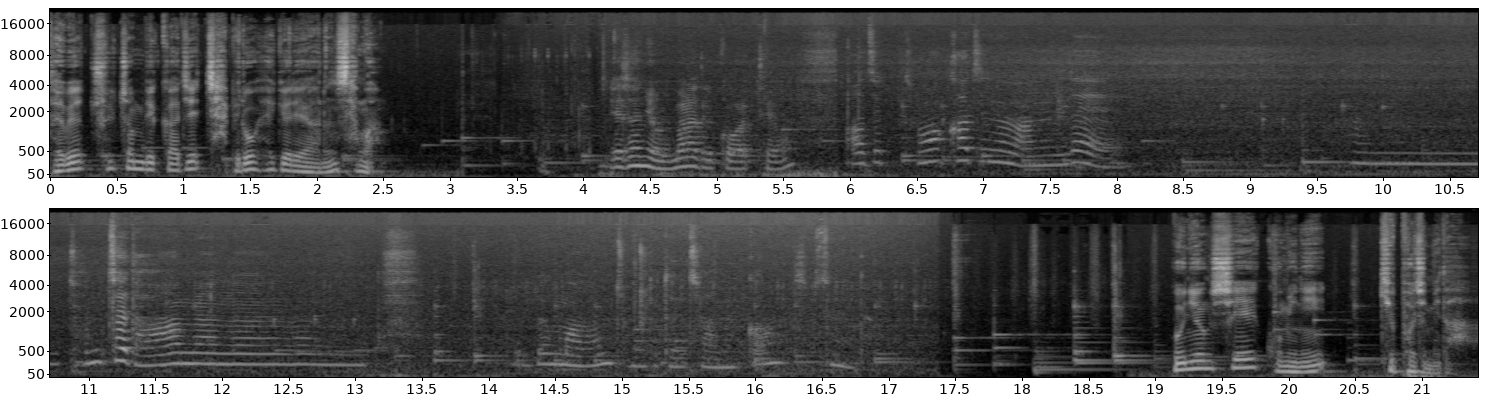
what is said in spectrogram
대회 출전비까지 자비로 해결해야 하는 상황. 예산이 얼마나 될 것 같아요? 아직 정확하지는 않은데 한 전체 다 하면은 한 500만 원 정도 되지 않을까 싶습니다. 은영 씨의 고민이 깊어집니다.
